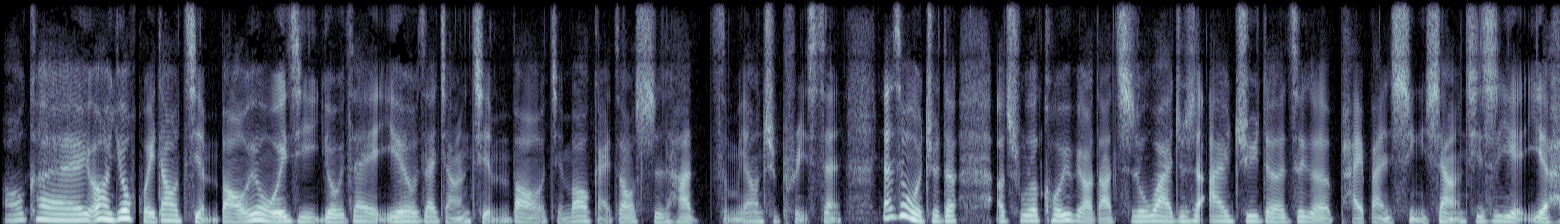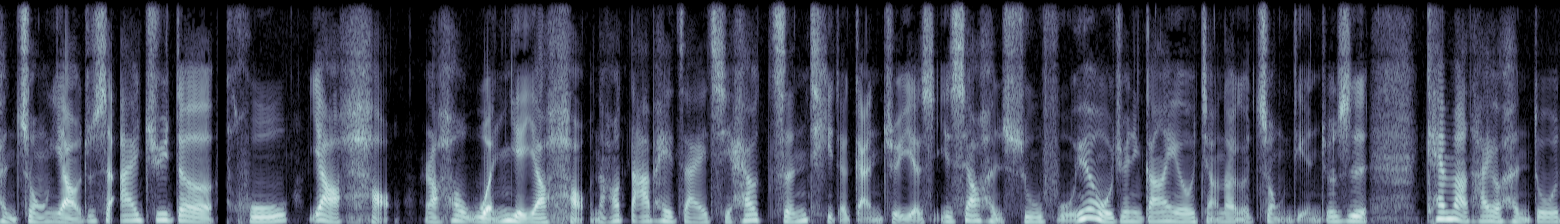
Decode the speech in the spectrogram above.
OK，哦，又回到简报，因为我一直有在也有在讲简报，简报改造师他怎么样去 present。但是我觉得，呃，除了口语表达之外，就是 IG 的这个排版形象其实也也很重要，就是 IG 的图要好。然后文也要好，然后搭配在一起，还有整体的感觉也是也是要很舒服。因为我觉得你刚刚也有讲到一个重点，就是 Canva 它有很多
